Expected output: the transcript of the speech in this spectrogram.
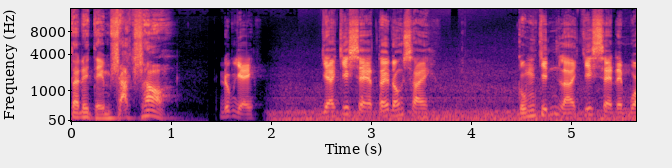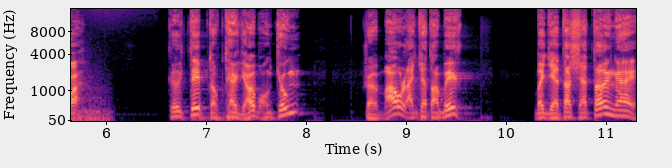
Ta đi tìm sạc sao? Đúng vậy. Và chiếc xe tới đón sai. Cũng chính là chiếc xe đêm qua. Cứ tiếp tục theo dõi bọn chúng Rồi báo lại cho ta biết. Bây giờ ta sẽ tới ngay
